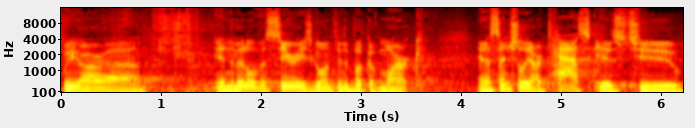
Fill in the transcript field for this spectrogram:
We are uh, in the middle of a series going through the book of Mark. And essentially, our task is to,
